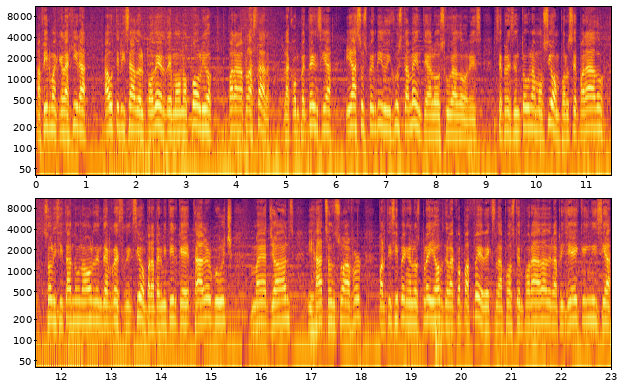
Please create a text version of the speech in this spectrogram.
afirma que la gira ha utilizado el poder de monopolio para aplastar la competencia y ha suspendido injustamente a los jugadores. Se presentó una moción por separado solicitando una orden de restricción para permitir que Tyler Gooch, Matt Jones y Hudson Swafford participen en los playoffs de la Copa FedEx, la postemporada de la PGA que inicia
